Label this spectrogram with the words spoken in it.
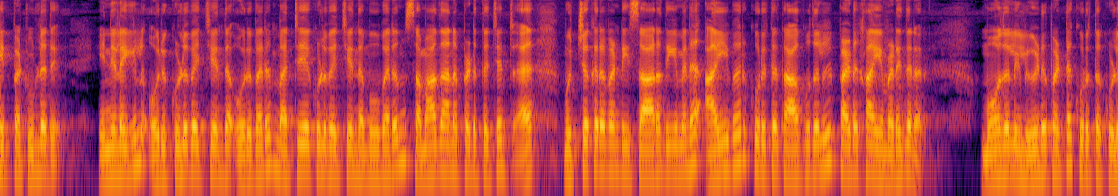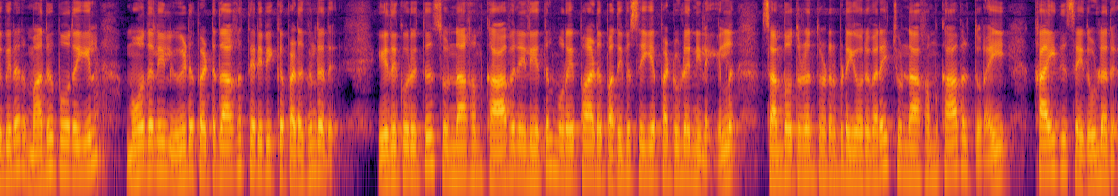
ஏற்பட்டுள்ளது. இந்நிலையில் ஒரு குழுவைச் சேர்ந்த ஒருவரும் மற்றைய குழுவைச் சேர்ந்த மூவரும் சமாதானப்படுத்தச் சென்ற முச்சக்கரவண்டி சாரதியும் என ஐவர் குறித்த தாக்குதலில் படுகாயமடைந்தனர். மோதலில் ஈடுபட்ட குறித்த குழுவினர் மது போதையில் மோதலில் ஈடுபட்டதாக தெரிவிக்கப்படுகின்றது. இது குறித்து சுன்னாகம் காவல் நிலையத்தில் முறைப்பாடு பதிவு செய்யப்பட்டுள்ள நிலையில் சம்பவத்துடன் தொடர்புடைய ஒருவரை சுன்னாகம் காவல்துறை கைது செய்துள்ளது.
